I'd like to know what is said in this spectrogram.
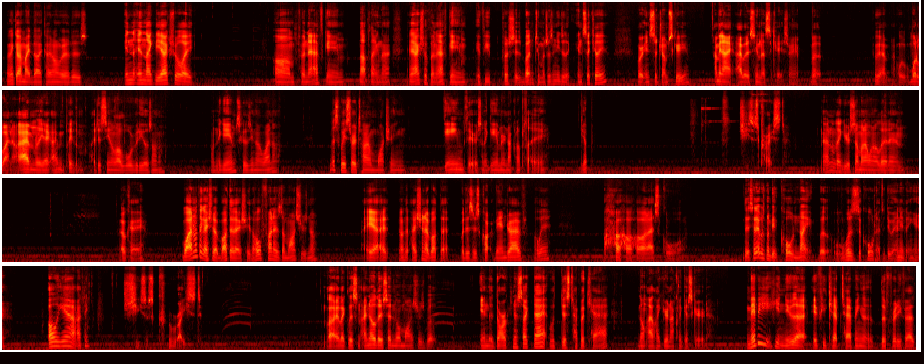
I think I might die because I don't know where it is. In, in like the actual like um FNAF game, not playing that. In actual FNAF game, if you push this button too much, doesn't need to like insta kill you? Or insta jump scare you? I mean, I, I would assume that's the case, right? But what do I know? I haven't really, I haven't played them. I just seen a lot of lore videos on them, on the games, because you know why not? Let's waste our time watching game theories on a game they're not gonna play. Yep. Jesus Christ. I don't think you're someone I want to let in. Okay. Well, I don't think I should have bought that actually. The whole fun is the monsters, no? Yeah, I, I shouldn't have bought that. Is this car van drive away? Oh, that's cool. They said it was gonna be a cold night, but what does the cold have to do with anything here? Oh yeah, I think. Jesus Christ. Like, like, listen, I know they said no monsters, but in the darkness like that with this type of cat, don't act like you're not gonna get scared. Maybe he knew that if he kept tapping the the Freddy Faz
